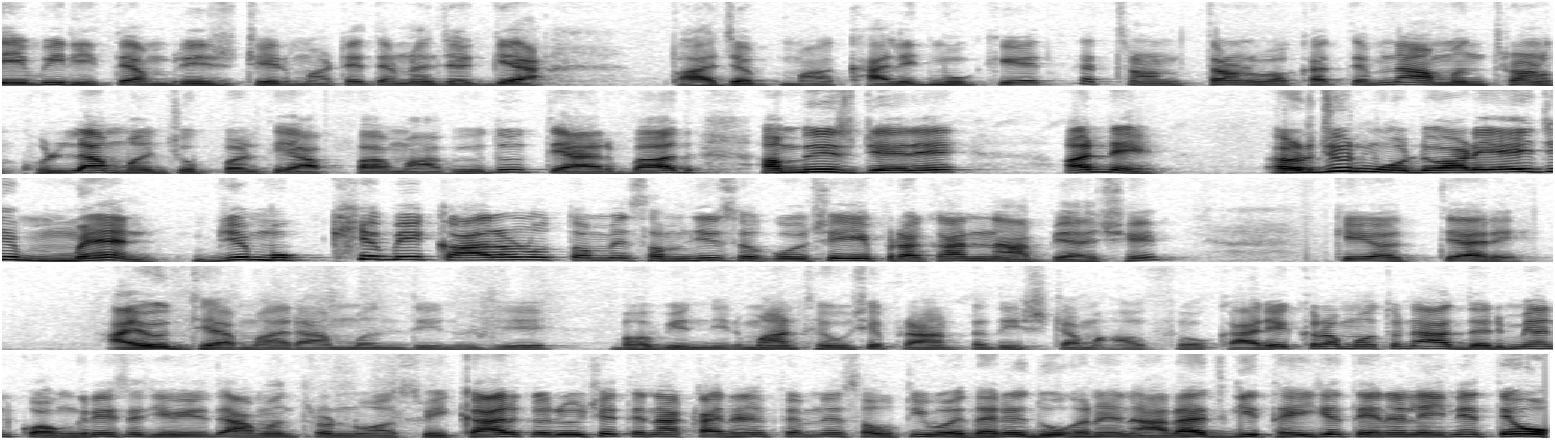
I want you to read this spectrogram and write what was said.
તેવી રીતે અમરીશ ડેર માટે તેમણે જગ્યા ભાજપમાં ખાલી જ મૂકી હતી અને ત્રણ ત્રણ વખત તેમને આમંત્રણ ખુલ્લા મંચ ઉપરથી આપવામાં આવ્યું હતું. ત્યારબાદ અમરીશ ડેરે અને અર્જુન મોઢવાડિયાએ જે મેન, જે મુખ્ય બે કારણો તમે સમજી શકો છો એ પ્રકારના આપ્યા છે કે અત્યારે અયોધ્યામાં રામ મંદિરનું જે ભવ્ય નિર્માણ થયું છે, પ્રાણ પ્રતિષ્ઠા મહોત્સવ કાર્યક્રમ હતો ને આ દરમિયાન કોંગ્રેસે જેવી રીતે આમંત્રણનો અસ્વીકાર કર્યો છે, તેના કારણે તેમને સૌથી વધારે દુઃખ અને નારાજગી થઈ છે. તેને લઈને તેઓ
